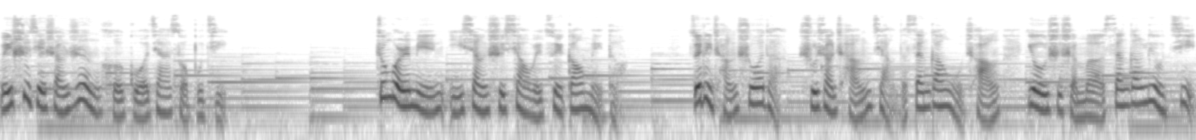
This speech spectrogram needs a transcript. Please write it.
为世界上任何国家所不及。中国人民一向视孝为最高美德，嘴里常说的，书上常讲的三纲五常，又是什么三纲六纪，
